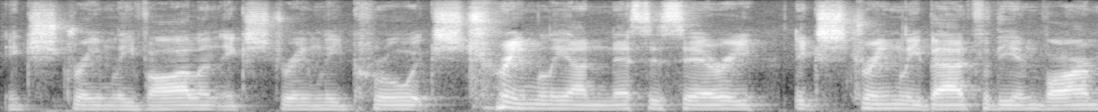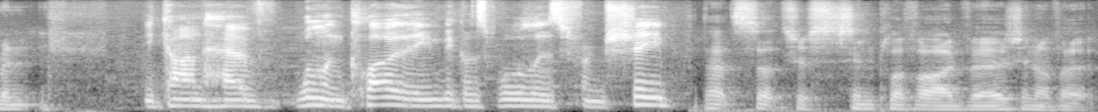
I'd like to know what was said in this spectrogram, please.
Extremely violent, extremely cruel, extremely unnecessary, extremely bad for the environment. You can't have woolen clothing because wool is from sheep. That's such a simplified version of it.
